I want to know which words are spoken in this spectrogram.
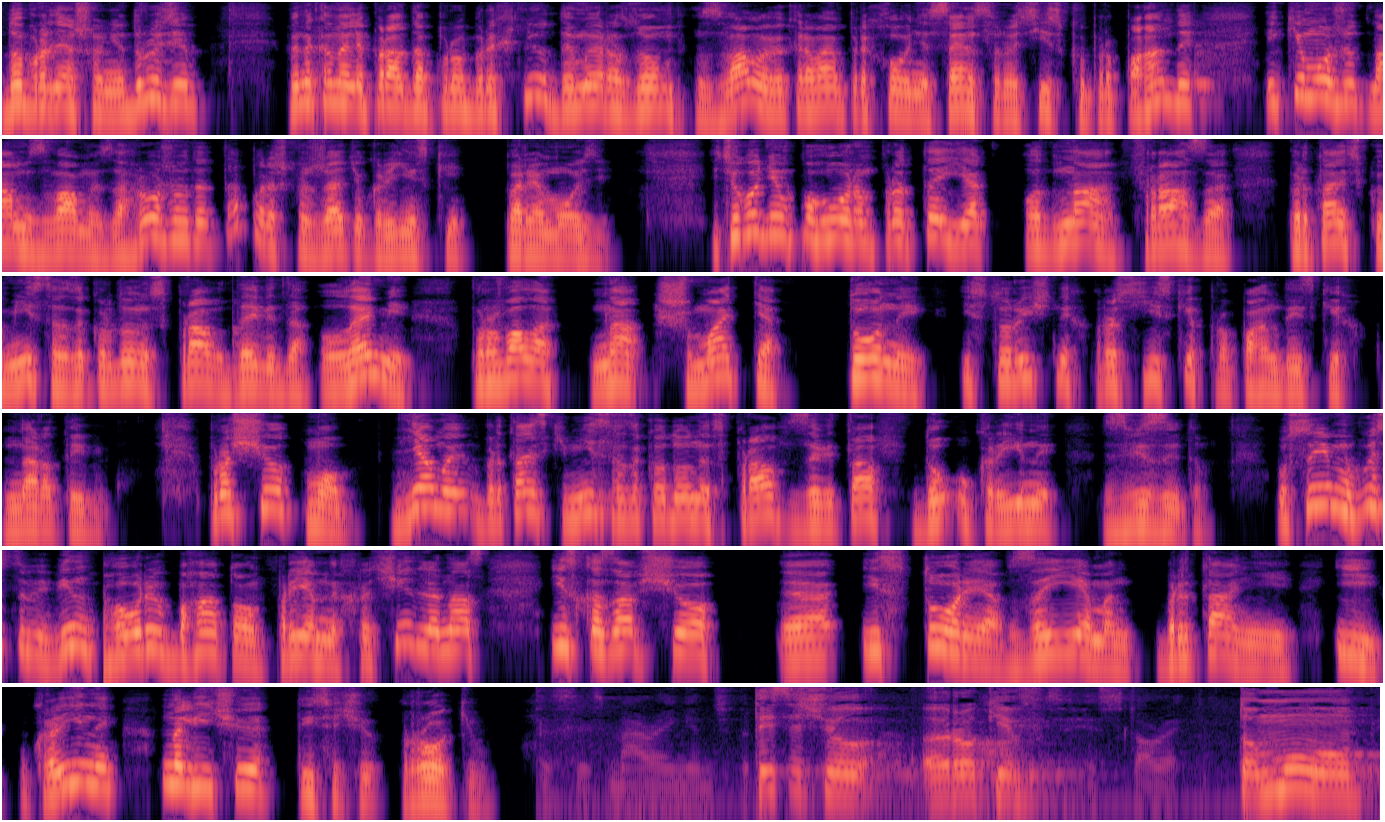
Доброго дня, шановні друзі. Ви на каналі Правда про брехню, де ми разом з вами викриваємо приховані сенси російської пропаганди, які можуть нам з вами загрожувати та перешкоджати українській перемозі. І сьогодні ми поговоримо про те, як одна фраза британського міністра закордонних справ Девіда Лемі порвала на шмаття тони історичних російських пропагандистських наративів. Про що мов? Днями британський міністр закордонних справ завітав до України з візитом. У своєму виступі він говорив багато приємних речей для нас і сказав, що е, історія взаємин Британії і України налічує тисячу років. Тисячу років тому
